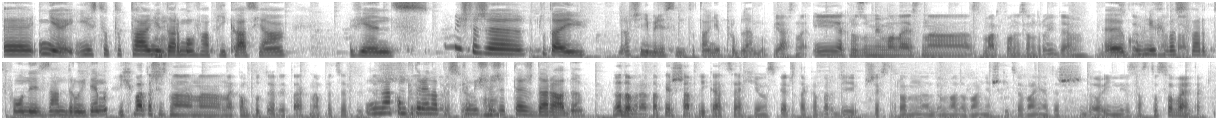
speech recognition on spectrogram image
E, nie, jest to totalnie darmowa aplikacja, więc myślę, że tutaj raczej nie będzie z tym totalnie problemu. Jasne. I jak rozumiem, ona jest na smartfony z Androidem? E, głównie chyba tak? smartfony z Androidem. I chyba też jest na, na, na komputery, tak? Na PC. Też, Na komputery e, na wersja. PC myślę, Mhm. że też da radę. No dobra, ta pierwsza aplikacja Hion Sketch, taka bardziej wszechstronna do malowania, szkicowania, też do innych zastosowań, taki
